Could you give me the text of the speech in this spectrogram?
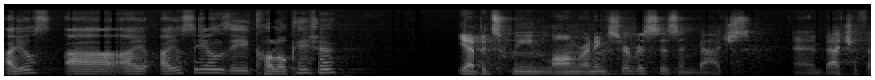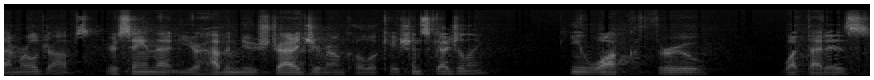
Are you, uh, are, are you seeing the co-location? Yeah, between long-running services and batch and batch ephemeral jobs. You're saying that you have a new strategy around co-location scheduling. Can you walk through what that is?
